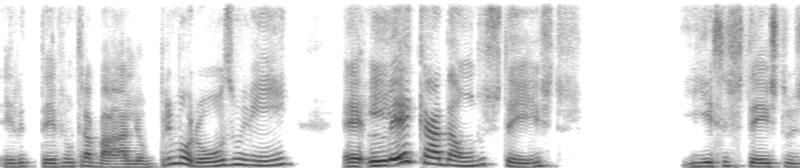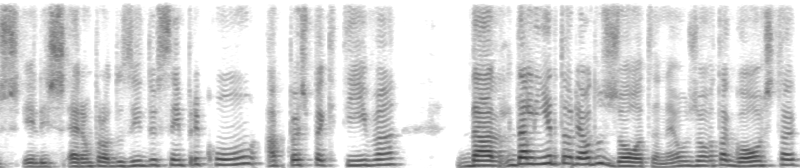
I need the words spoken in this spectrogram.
Ele teve um trabalho primoroso em é, ler cada um dos textos, e esses textos eles eram produzidos sempre com a perspectiva da, da linha editorial do Jota, né? O Jota gosta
